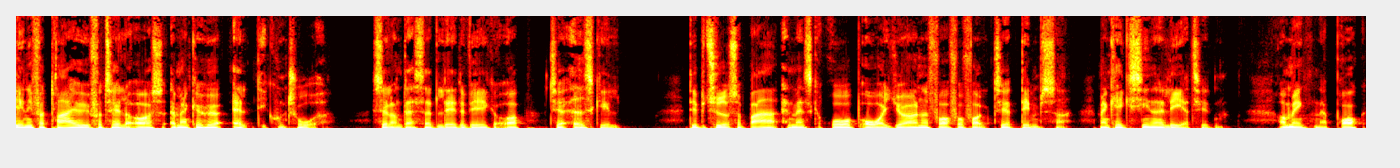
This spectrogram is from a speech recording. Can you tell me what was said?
Jennifer Drejø fortæller også, at man kan høre alt i kontoret, selvom der er sat lette vægge op til at adskille. Det betyder så bare, at man skal råbe over hjørnet for at få folk til at dæmpe sig. Man kan ikke signalere til dem. Og mængden af brok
